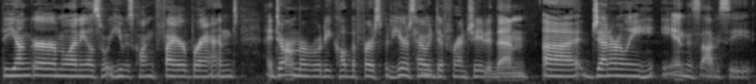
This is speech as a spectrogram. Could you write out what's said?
the younger millennials, what he was calling firebrand, I don't remember what he called the first, but here's how he differentiated them. Uh, generally, and this obviously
